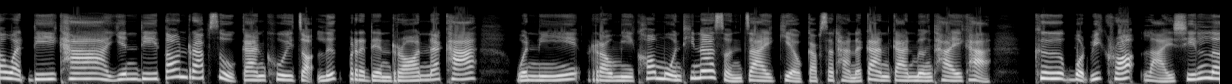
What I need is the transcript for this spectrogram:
สวัสดีค่ะ ยินดีต้อนรับสู่การคุยเจาะลึกประเด็นร้อนนะคะ วันนี้เรามีข้อมูลที่น่าสนใจเกี่ยวกับสถานการณ์การเมืองไทยค่ะ คือบทวิเคราะห์หลายชิ้นเล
